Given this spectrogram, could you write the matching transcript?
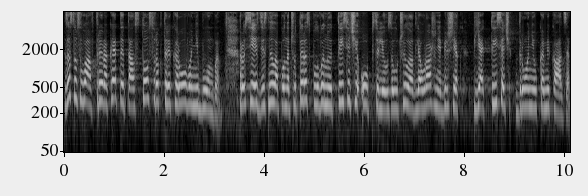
Застосував три ракети та 143 керовані бомби. Росія здійснила понад 4,5 тисячі обстрілів. Залучила для ураження більш як 5 тисяч дронів камікадзе.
